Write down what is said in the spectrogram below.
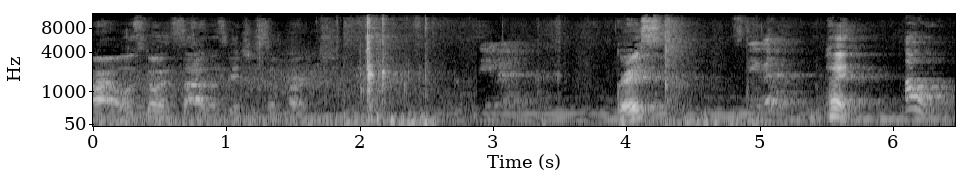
All right, let's go inside. Let's get you some merch. Steven? Grace? Steven? Hey. Oh, hey.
